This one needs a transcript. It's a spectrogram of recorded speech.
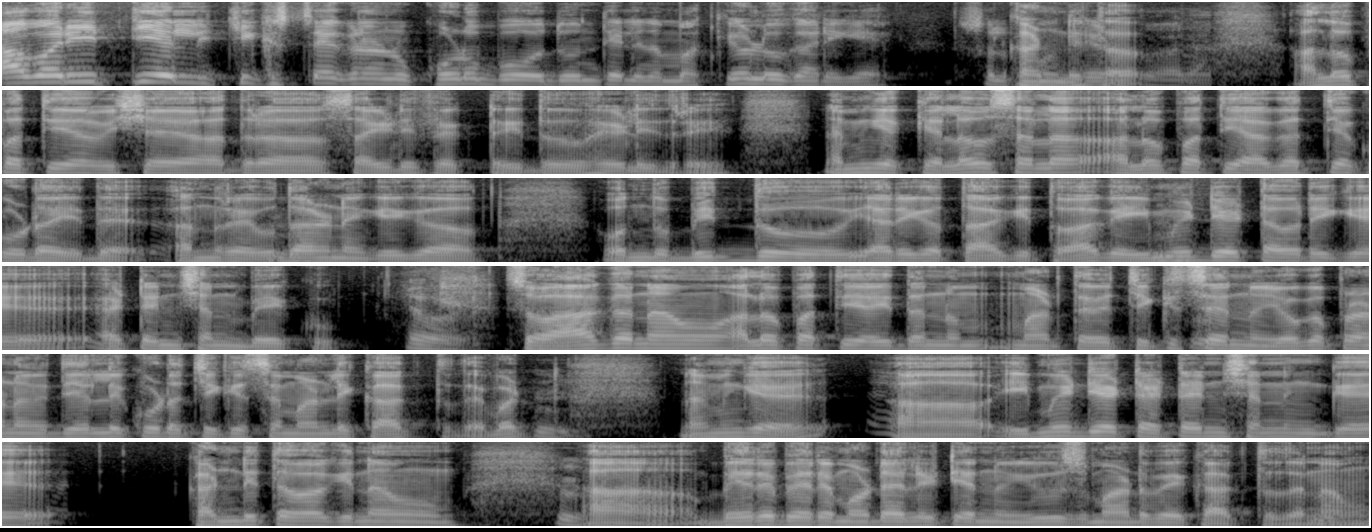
ಯಾವ ರೀತಿಯಲ್ಲಿ ಚಿಕಿತ್ಸೆಗಳನ್ನು ಕೊಡ್ಬೋದು ಅಂತೇಳಿ ನಮ್ಮ ಕೇಳುಗರಿಗೆ ಸ್ವಲ್ಪ ಖಂಡಿತ. ಅಲೋಪತಿಯ ವಿಷಯ ಅದರ ಸೈಡ್ ಇಫೆಕ್ಟ್ ಇದು ಹೇಳಿದ್ರಿ. ನಮಗೆ ಕೆಲವು ಸಲ ಅಲೋಪತಿ ಅಗತ್ಯ ಕೂಡ ಇದೆ. ಅಂದರೆ ಉದಾಹರಣೆಗೆ ಈಗ ಒಂದು ಬಿದ್ದು ಯಾರಿಗೊತ್ತಾಗಿತ್ತು ಆಗ ಇಮಿಡಿಯೇಟ್ ಅವರಿಗೆ ಅಟೆನ್ಷನ್ ಬೇಕು. ಸೊ ಆಗ ನಾವು ಅಲೋಪತಿಯ ಇದನ್ನು ಮಾಡ್ತೇವೆ. ಚಿಕಿತ್ಸೆಯನ್ನು ಯೋಗ ಪ್ರಾಣವಿಧಿಯಲ್ಲಿ ಕೂಡ ಚಿಕಿತ್ಸೆ ಮಾಡಲಿಕ್ಕೆ ಆಗ್ತದೆ ಬಟ್ ನಮಗೆ ಇಮಿಡಿಯೇಟ್ ಅಟೆನ್ಷನ್ಗೆ ಖಂಡಿತವಾಗಿ ನಾವು ಬೇರೆ ಬೇರೆ ಮೊಡಾಲಿಟಿಯನ್ನು ಯೂಸ್ ಮಾಡಬೇಕಾಗ್ತದೆ ನಾವು.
